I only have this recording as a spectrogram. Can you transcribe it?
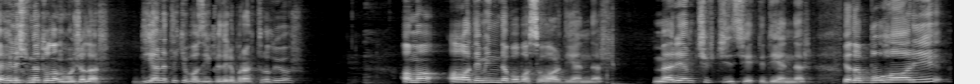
Ehli sünnet olan hocalar Diyanetteki vazifeleri bıraktırılıyor. Ama Adem'in de babası var diyenler, Meryem çift cinsiyetli diyenler ya da Buhari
